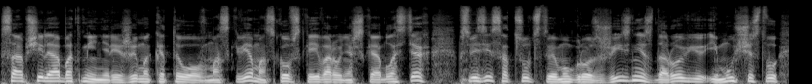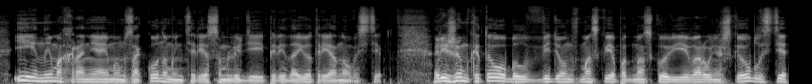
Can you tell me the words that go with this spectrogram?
сообщили об отмене режима КТО в Москве, Московской и Воронежской областях в связи с отсутствием угроз жизни, здоровью, имуществу и иным охраняемым законом интересам людей, передает РИА Новости. Режим КТО был введен в Москве, Подмосковье и Воронежской области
